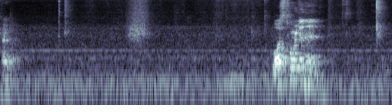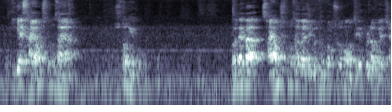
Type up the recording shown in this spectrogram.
결과. was told는 이게 사형식 동사야. 수동이고. 너네가 사형식 동사 가지고 능동 수동은 어떻게 풀라고 했죠?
